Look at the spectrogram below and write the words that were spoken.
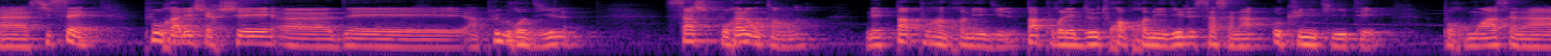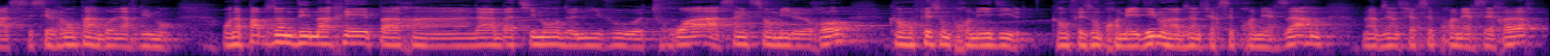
Euh, si c'est pour aller chercher euh, un plus gros deal ça je pourrais l'entendre mais pas pour un premier deal. Pas pour les deux trois premiers deals. Ça ça n'a aucune utilité pour moi, ça c'est vraiment pas un bon argument. On n'a pas besoin de démarrer par un, bâtiment de niveau 3 à 500 000 euros quand on fait son premier deal. Quand on fait son premier deal, on a besoin de faire ses premières armes, on a besoin de faire ses premières erreurs.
